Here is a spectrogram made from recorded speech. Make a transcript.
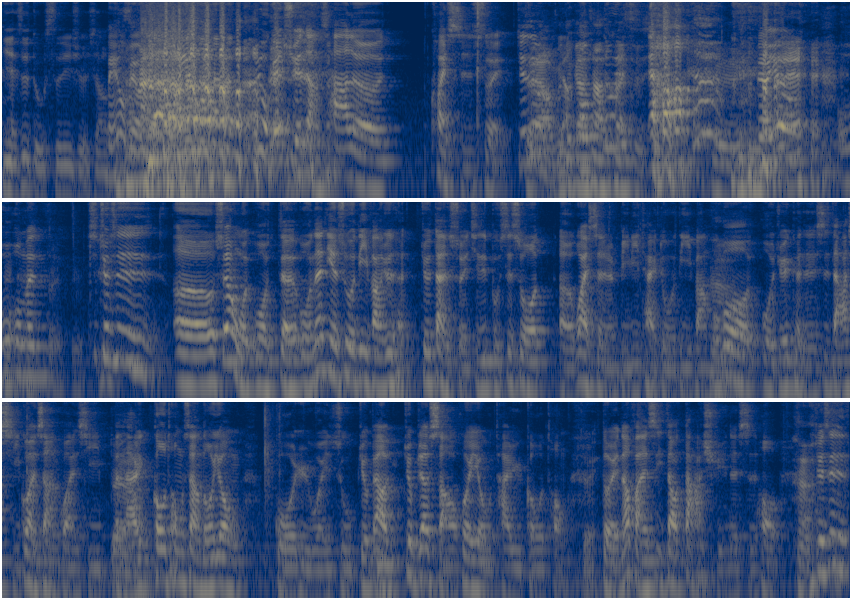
你也是读私立学校？没有没有，没有因为我跟学长差了快十岁，就是我们都刚差快十岁。没有，因为我我们就就是呃，虽然我我的我在念书的地方就是很就淡水，其实不是说呃外省人比例太多的地方，不过我觉得可能是大家习惯上的关系，本来沟通上都用国语为主，就比较就比较少会用台语沟通。对对，然后反而是一到大学的时候，就是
